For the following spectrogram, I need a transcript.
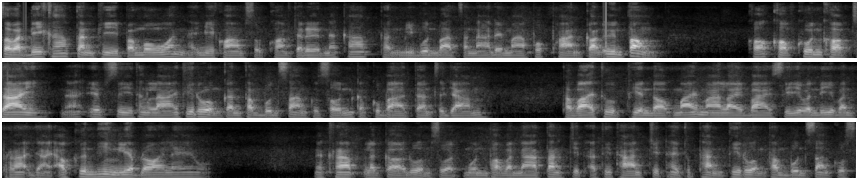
สวัสดีครับท่านพี่ประมวลให้มีความสุขความเจริญนะครับ ท่านมีบุญวาสนาได้มาพบผ่านก่อนอื่นต้อง ขอขอบคุณขอบใจนะเอฟซีทั้งหลายที่ร่วมกันทำบุญสร้างกุศลกับครูบาอาจารย์สยามถวายทูบเทียนดอกไม้มาลายบายสีวันนี้วันพระใหญ่เอาขึ้นหิ้งเรียบร้อยแล้ว นะครับ แล้วก็ร่วมสวดมนต์ภาวนาตั้งจิตอธิษฐานจิตให้ทุกท่านที่ร่วมทำบุญสร้างกุศ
